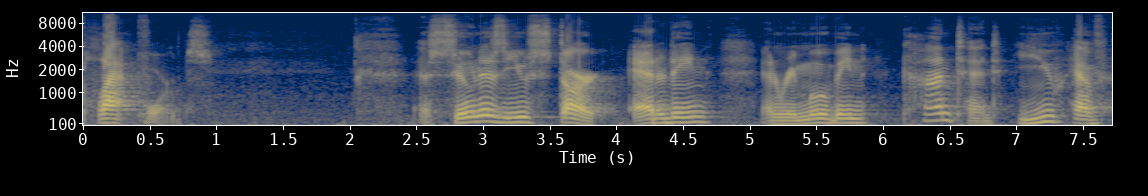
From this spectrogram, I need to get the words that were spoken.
platforms. As soon as you start editing and removing content, you have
